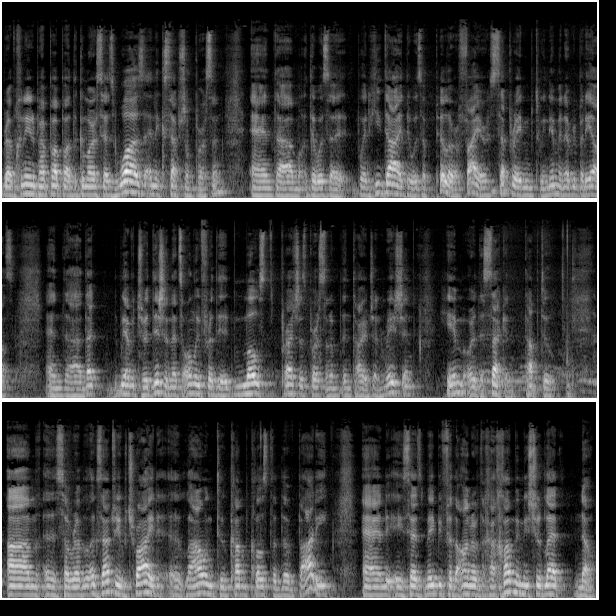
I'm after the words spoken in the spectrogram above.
Reb Chanina Bar Papa, the Gemara says, was an exceptional person, and um, there was a when he died, there was a pillar of fire separating between him and everybody else, and uh, that we have a tradition that's only for the most precious person of the entire generation, him or the second, top two. Um, so Rabbi Alexandri tried allowing to come close to the body, and he says maybe for the honor of the Chachamim you should let no,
